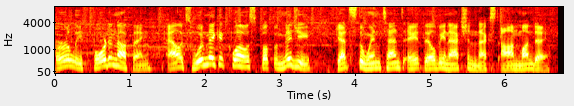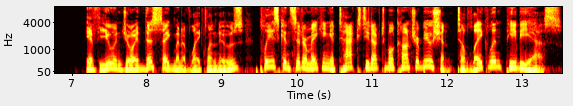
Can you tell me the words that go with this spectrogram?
early, four to nothing. Alex would make it close, but Bemidji gets the win 10 to 8. They'll be in action next on Monday. If you enjoyed this segment of Lakeland News, please consider making a tax-deductible contribution to Lakeland PBS.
